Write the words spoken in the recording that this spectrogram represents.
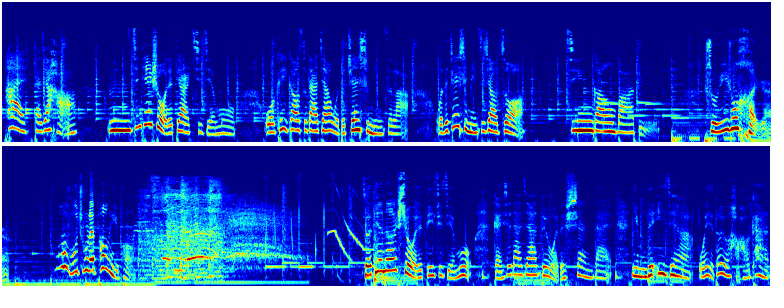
嗨，大家好，嗯，今天是我的第二期节目，我可以告诉大家我的真实名字了。我的真实名字叫做金刚芭比，属于一种狠人儿，不服出来碰一碰。昨天呢是我的第一期节目，感谢大家对我的善待，你们的意见啊我也都有好好看，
